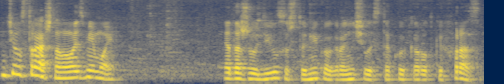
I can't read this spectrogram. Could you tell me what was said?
Ничего страшного, возьми мой. Я даже удивился, что Мику ограничилась такой короткой фразой.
